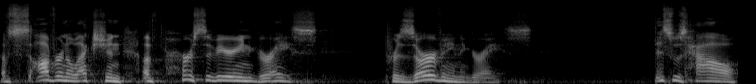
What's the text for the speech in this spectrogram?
of sovereign election, of persevering grace, preserving grace. This was how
